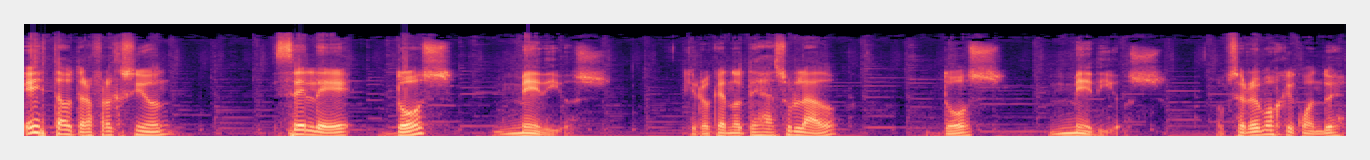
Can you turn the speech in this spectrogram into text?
Esta otra fracción se lee dos medios. Quiero que anotes a su lado dos medios. Observemos que cuando es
